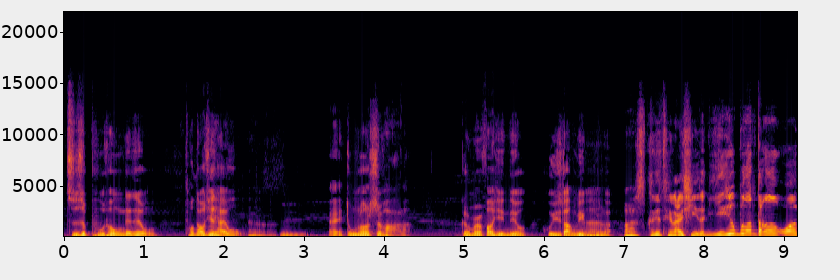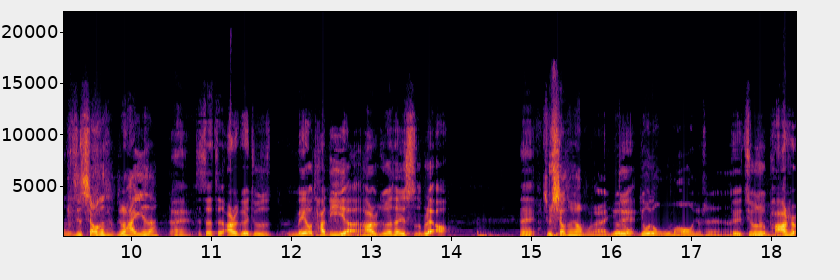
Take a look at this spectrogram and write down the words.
只是普通的这种盗窃财物，嗯，嗯，哎，东窗事发了，哥们儿放心的又回去当兵去了。啊，肯定挺来气的。你就不能等等我？你这小子有啥意思啊？哎，这这这二哥就是没有他弟啊，二哥他也死不了。哎，就小偷小摸，有勇有勇无谋，就是对，就是个扒手，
